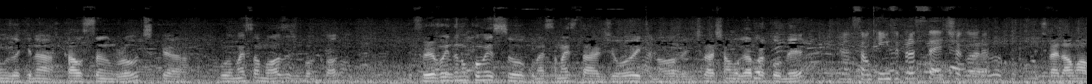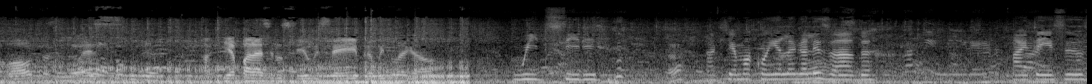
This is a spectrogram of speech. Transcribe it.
Chegamos aqui na Khao San Road, que é a rua mais famosa de Bangkok. O fervo ainda não começou, começa mais tarde, 8, 9, a gente vai achar um lugar para comer. São 15 para 7 agora. A gente vai dar uma volta, mas aqui aparece nos filmes sempre, é muito legal. Weed City. Aqui é maconha legalizada. Aí tem esses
